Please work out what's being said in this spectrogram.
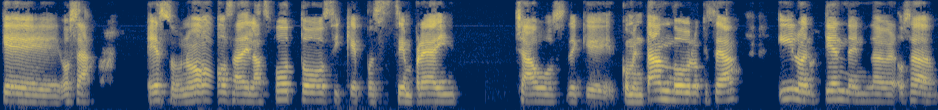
que, o sea, eso, ¿no? O sea, de las fotos y que pues siempre hay chavos de que comentando, lo que sea, y lo entienden, la verdad, o sea,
